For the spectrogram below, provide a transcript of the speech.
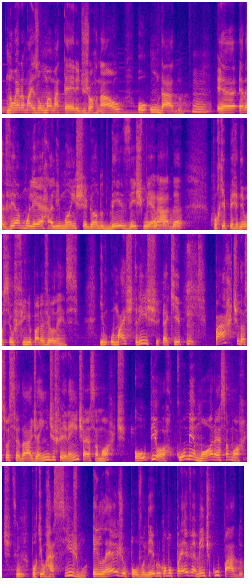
não era mais uma matéria de jornal ou um dado. Hum. É, era ver a mulher ali, mãe, chegando desesperada porque perdeu o seu filho para a violência. E o mais triste é que parte da sociedade é indiferente a essa morte, ou pior, comemora essa morte. Sim. Porque o racismo elege o povo negro como previamente culpado.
